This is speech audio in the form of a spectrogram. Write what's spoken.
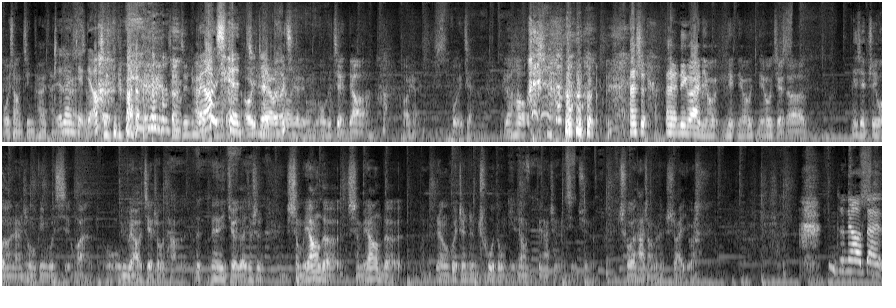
我想尽快谈这恋爱，段剪掉。想尽快想尽快不要写举 OK 着 OK 高旗 OK，我们我们剪掉了。好，OK，不会剪。然后，但是但是另外你又你你又你又觉得那些追我的男生我并不喜欢，我我不要接受他们。那那你觉得就是什么样的什么样的人会真正触动你，让你对他产生兴趣呢？除了他长得很帅以外，你真的要在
